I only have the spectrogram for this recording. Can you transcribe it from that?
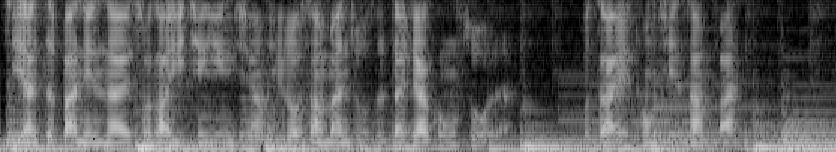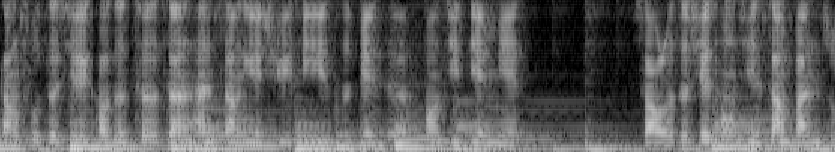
既然这半年来受到疫情影响，许多上班族是在家工作的，不再通勤上班。当初这些靠着车站和商业区第一次变的黄金店面，少了这些通勤上班族，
